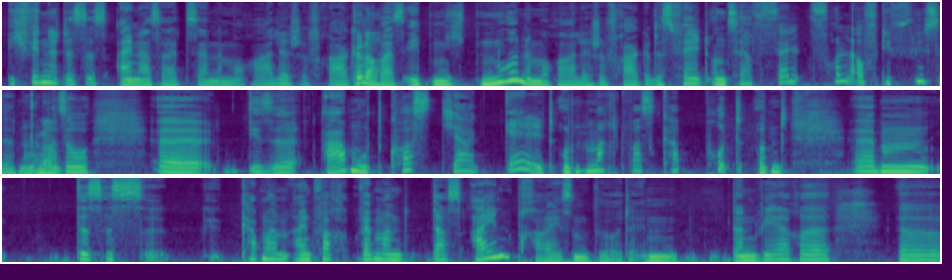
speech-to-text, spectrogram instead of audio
Ich finde, das ist einerseits eine moralische Frage, Genau. aber es ist eben nicht nur eine moralische Frage. Das fällt uns ja voll, auf die Füße. Ne? Genau. Also äh, diese Armut kostet ja Geld und macht was kaputt. Und ähm, das ist äh, kann man einfach, wenn man das einpreisen würde, dann wäre, äh,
